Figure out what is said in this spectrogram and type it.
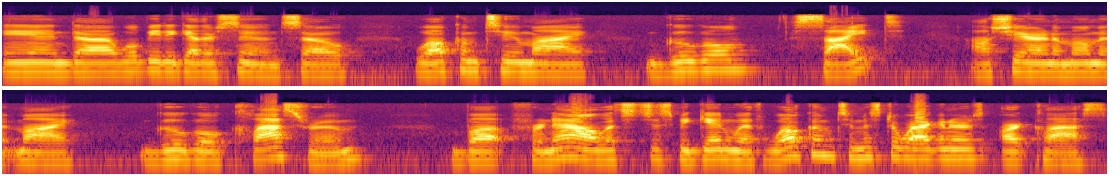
and uh, we'll be together soon. So, welcome to my Google site. I'll share in a moment my Google Classroom. But for now, let's just begin with welcome to Mr. Wagoner's art class.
